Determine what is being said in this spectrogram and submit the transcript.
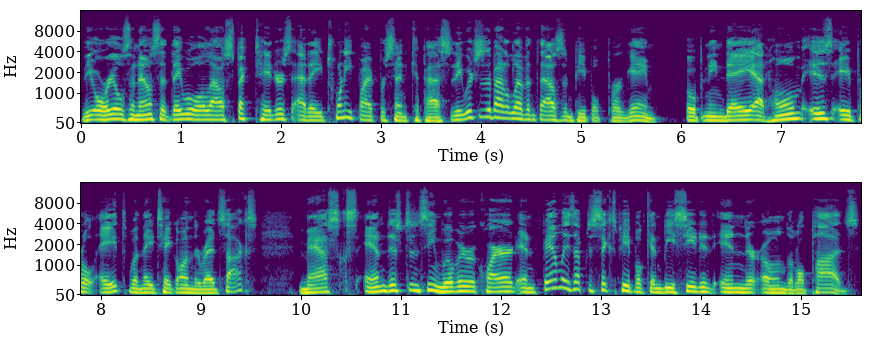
The Orioles announced that they will allow spectators at a 25% capacity, which is about 11,000 people per game. Opening day at home is April 8th when they take on the Red Sox. Masks and distancing will be required, and families up to six people can be seated in their own little pods.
